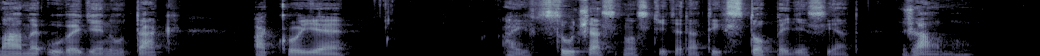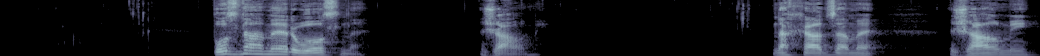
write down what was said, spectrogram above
máme uvedenú tak, ako je aj v súčasnosti, teda tých 150 žalmov. Poznáme rôzne žalmy. Nachádzame žalmy,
